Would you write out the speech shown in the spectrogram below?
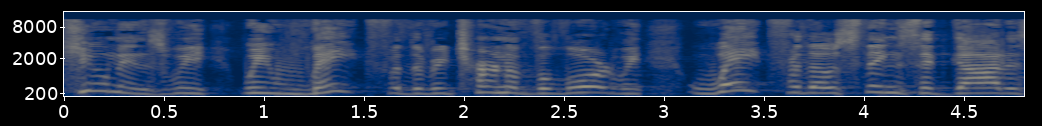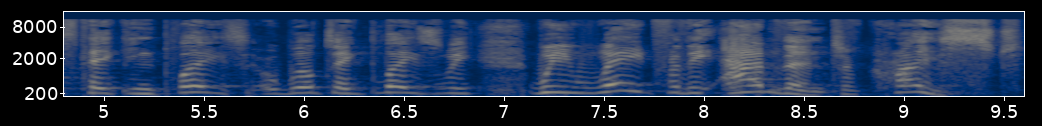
humans, we, we wait for the return of the Lord. We wait for those things that God is taking place or will take place. We, we wait for the advent of Christ.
